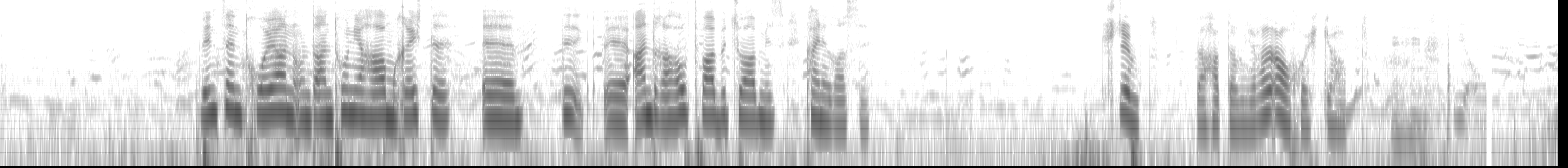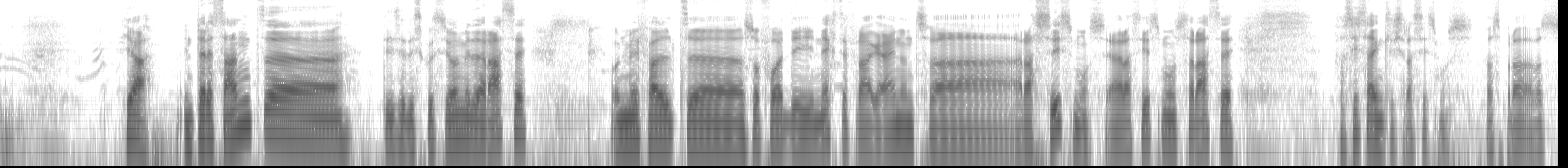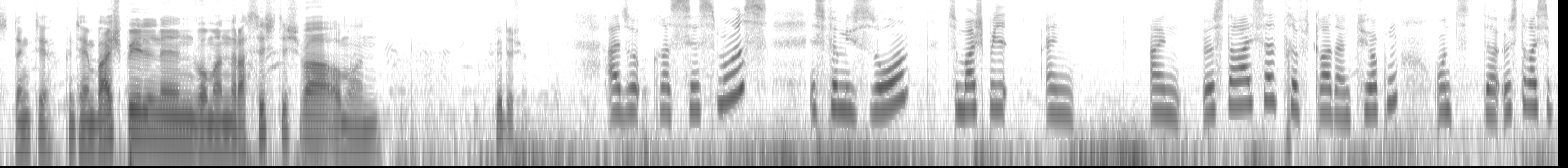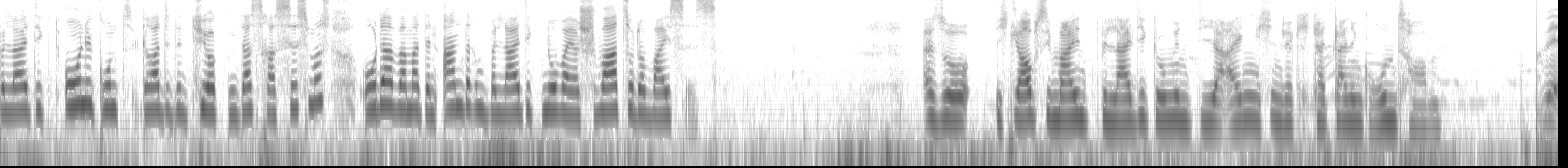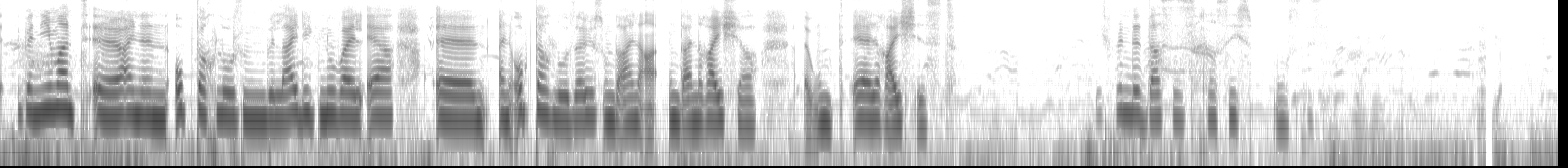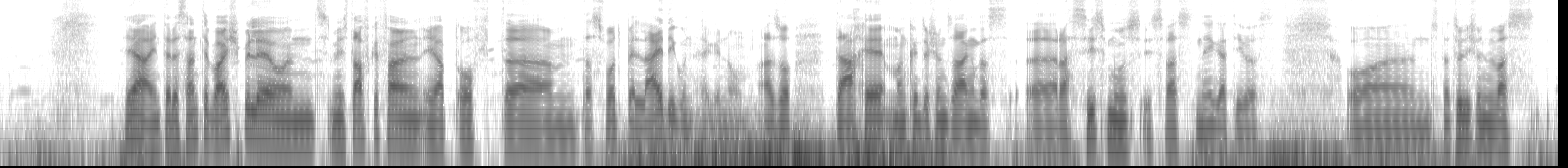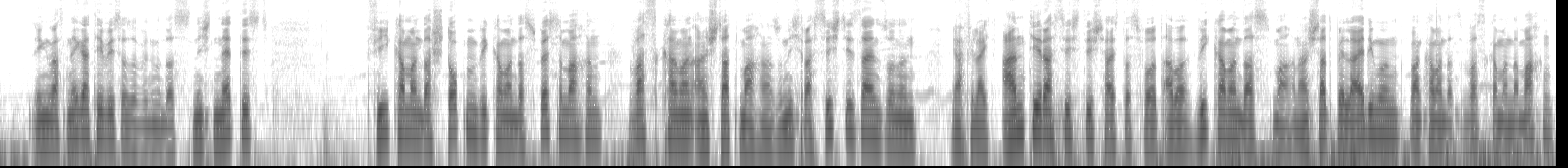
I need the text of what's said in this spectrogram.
Vincent Trojan und Antonia haben recht, äh, die, äh, andere Hautfarbe zu haben, ist keine Rasse. Stimmt, da hat der Miran auch recht gehabt. Ja, interessant äh, diese Diskussion mit der Rasse. Und mir fällt äh, sofort die nächste Frage ein, und zwar Rassismus. Ja, Rassismus, Rasse. Was ist eigentlich Rassismus? Was, was denkt ihr? Könnt ihr ein Beispiel nennen, wo man rassistisch war? Wo man Bitteschön. Also Rassismus ist für mich so, zum Beispiel ein, ein Österreicher trifft gerade einen Türken und der Österreicher beleidigt ohne Grund gerade den Türken. Das ist Rassismus. Oder wenn man den anderen beleidigt, nur weil er schwarz oder weiß ist. Also, ich glaube, sie meint Beleidigungen, die ja eigentlich in Wirklichkeit keinen Grund haben. Wenn jemand äh, einen Obdachlosen beleidigt, nur weil er äh, ein Obdachloser ist und ein, und ein Reicher äh, und er reich ist. Ich finde, dass es Rassismus ist. Ja, interessante Beispiele und mir ist aufgefallen, ihr habt oft ähm, das Wort Beleidigung hergenommen. Also daher, man könnte schon sagen, dass äh, Rassismus ist was Negatives. Und natürlich, wenn was irgendwas negativ ist, also wenn das nicht nett ist, wie kann man das stoppen, wie kann man das besser machen, was kann man anstatt machen. Also nicht rassistisch sein, sondern ja, vielleicht antirassistisch heißt das Wort, aber wie kann man das machen? Anstatt Beleidigung, wann kann man das, was kann man da machen?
